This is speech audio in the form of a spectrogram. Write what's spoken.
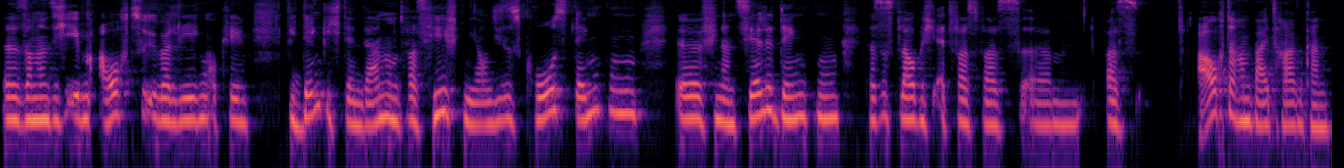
äh, sondern sich eben auch zu überlegen, okay, wie denke ich denn dann und was hilft mir? Und dieses Großdenken, äh, finanzielle Denken, das ist, glaube ich, etwas, was, ähm, was auch daran beitragen kann,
